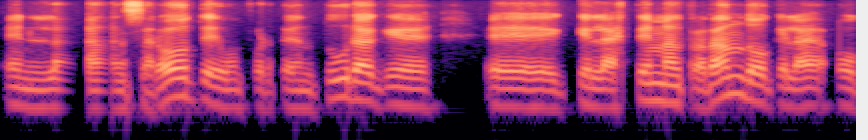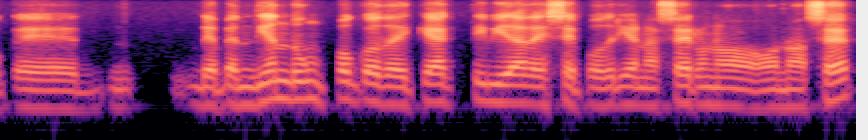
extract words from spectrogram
en Lanzarote o en Fuerteventura, que, eh, que la estén maltratando o que, la, o que dependiendo un poco de qué actividades se podrían hacer o no hacer,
